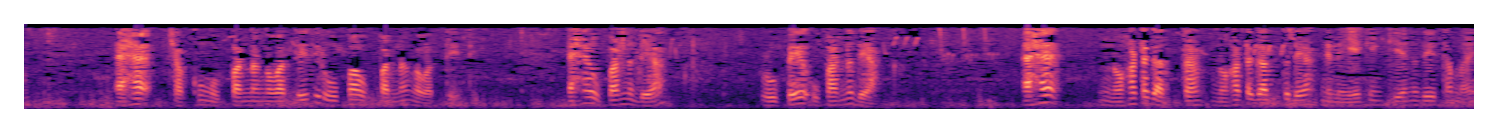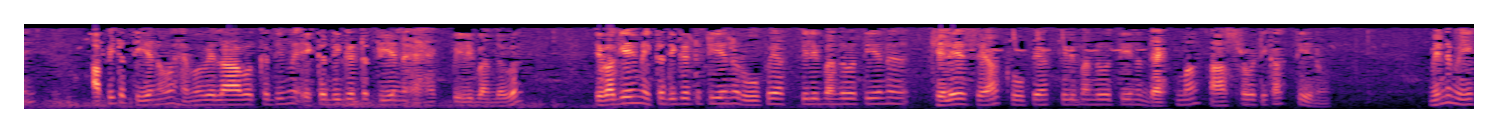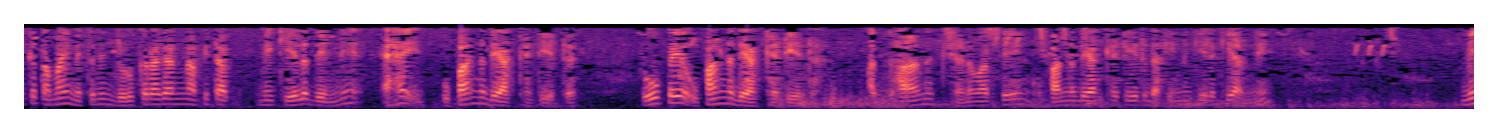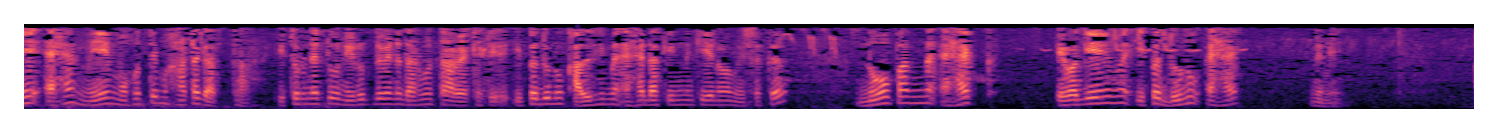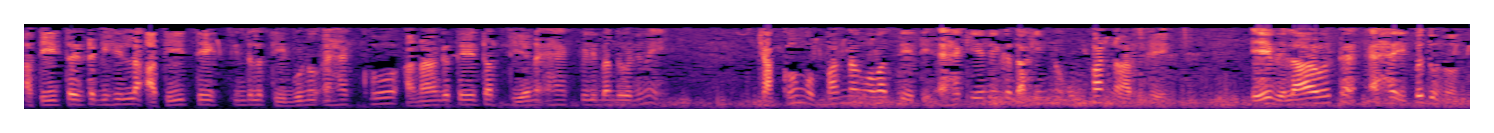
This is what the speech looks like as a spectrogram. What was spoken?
ඇහැ චක්කුන් uppannං අවත්තේති රූපා uppannං අවත්තේති. ඇහැ උපන්න දෙයක් රූපය උපන්න දෙයක්. ඇහැ නොහටගත්ත නොහටගත්ත දෙයක් නෙමෙයි. ඒකෙන් කියන දේ තමයි අපිට තියෙනව හැම වෙලාවකදීම එක දිගට තියෙන ඇහැක් පිළිබඳව ඒ වගේම එක දිගට තියෙන රූපයක් පිළිබඳව තියෙන කෙලෙසයක් රූපයක් පිළිබඳව තියෙන දැක්ම ආශ්‍රව ටිකක් තියෙනවා. මෙන්න මේක තමයි මෙතනින් දුරු කරගන්න අපිට මේ කියලා දෙන්නේ ඇහැ උපන්න දෙයක් හැටියට රූපය උපන්න දෙයක් හැටියට අධධාන ක්ෂණ වශයෙන් උපන්න දෙයක් හැටියට දකින්න කියලා කියන්නේ මේ ඇහැ මේ මොහොතේම හටගත්තා. ඉතුරු නැතුව නිරුද්ධ වෙන ධර්මතාවයක් හැටියට ඉපදුණු කල්හිම ඇහැ දකින්න කියනවා මිසක නෝපන්න ඇහැක් එවැගේම ඉපදුණු ඇහැක් නෙමෙයි. අතීතයට ගිහිල්ලා අතීතයේ ඉඳලා තිබුණු ඇහැක් හෝ අනාගතයටත් තියෙන ඇහැක් පිළිබඳව නෙමෙයි. චක්කම් උප්පන්නං වවත්තේති ඇහැ කියන එක දකින්න උප්පන්නාර්ථේ. ඒ වෙලාවට ඇහැ ඉපදුනොත්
